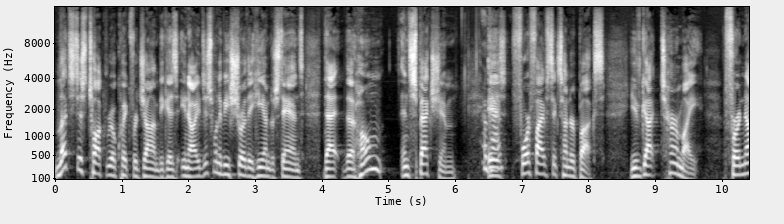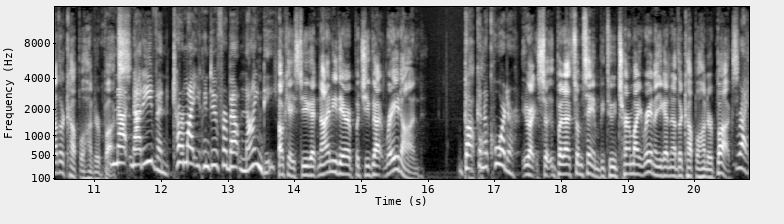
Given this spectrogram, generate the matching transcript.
Let's just talk real quick for John because you know I just want to be sure that he understands that the home inspection Okay. is four, five, six hundred bucks. You've got termite for another couple hundred bucks. Not not even. Termite you can do for about 90. okay, so you got ninety there, but you've got radon. Buck and a quarter. Right. So, but that's what I'm saying. Between termite radon, you got another couple hundred bucks. Right.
